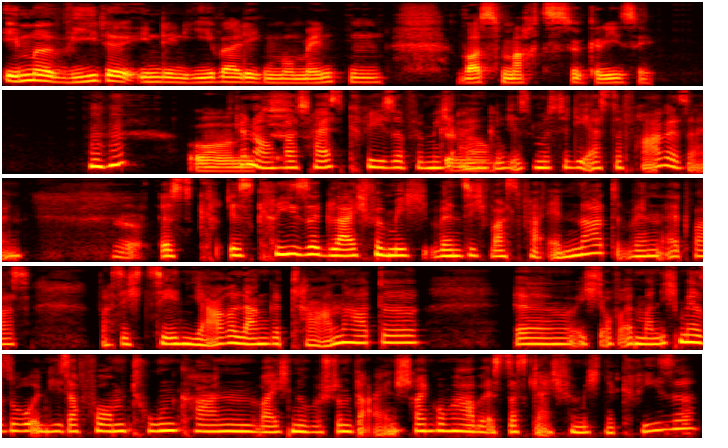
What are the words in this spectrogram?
immer wieder in den jeweiligen Momenten, was macht's zur Krise? Mhm. genau, was heißt Krise für mich genau. eigentlich? Es müsste die erste Frage sein. Ja. Ist, ist Krise gleich für mich, wenn sich was verändert, wenn etwas, was ich zehn Jahre lang getan hatte, äh, ich auf einmal nicht mehr so in dieser Form tun kann, weil ich nur bestimmte Einschränkungen habe, ist das gleich für mich eine Krise?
